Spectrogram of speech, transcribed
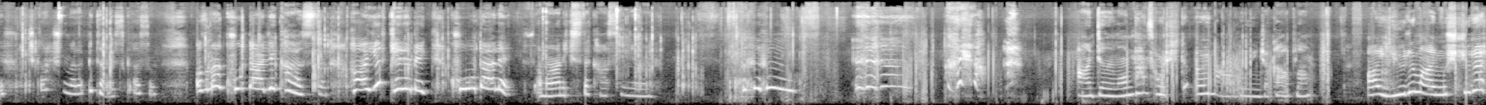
Üf, çıkar şunlara. Bir tanesi kalsın. O zaman kurdale kalsın. Hayır kelebek. Kurdale. Aman ikisi de kalsın ya. Ay canım ondan sonra işte öyle aldı oyuncak ablam. Ay yürü maymuş yürü.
